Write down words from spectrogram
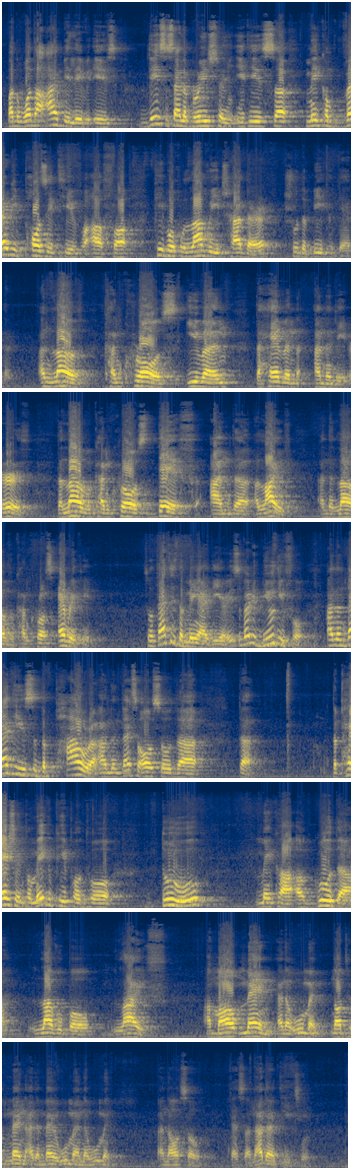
but what I believe is this celebration it is uh, make a very positive of uh, people who love each other should be together, and love can cross even the heaven and the earth. The love can cross death and uh, life, and the love can cross everything. So that is the main idea. It's very beautiful, and that is the power, and that's also the the the passion to make people to do make a, a good, uh, lovable life among men and women, not men and men, woman and a woman, and also that's another teaching.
